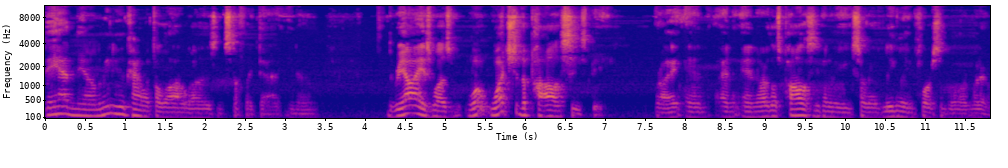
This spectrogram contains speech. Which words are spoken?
they had you know we knew kind of what the law was and stuff like that. You know, the reality is was what what should the policies be, right? And and and are those policies going to be sort of legally enforceable or whatever?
